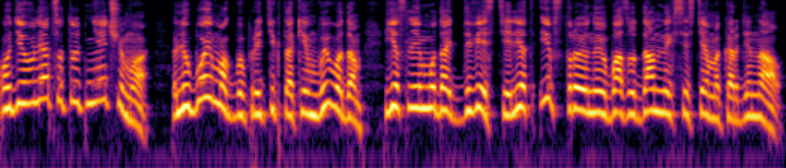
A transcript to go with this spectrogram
Удивляться тут нечему. Любой мог бы прийти к таким выводам, если ему дать 200 лет и встроенную базу данных системы кардинал.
